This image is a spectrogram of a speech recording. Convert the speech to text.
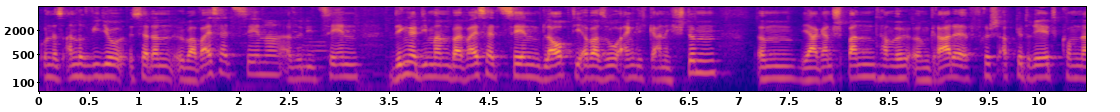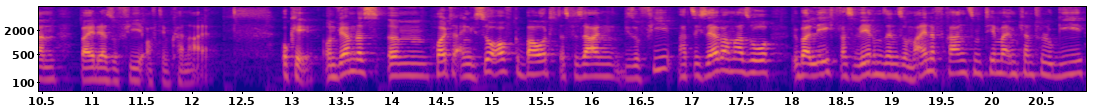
Und das andere Video ist ja dann über Weisheitszähne, also die zehn Dinge, die man bei Weisheitszähnen glaubt, die aber so eigentlich gar nicht stimmen. Ähm, ja, ganz spannend, haben wir ähm, gerade frisch abgedreht, kommen dann bei der Sophie auf dem Kanal. Okay, und wir haben das ähm, heute eigentlich so aufgebaut, dass wir sagen, die Sophie hat sich selber mal so überlegt, was wären denn so meine Fragen zum Thema Implantologie,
